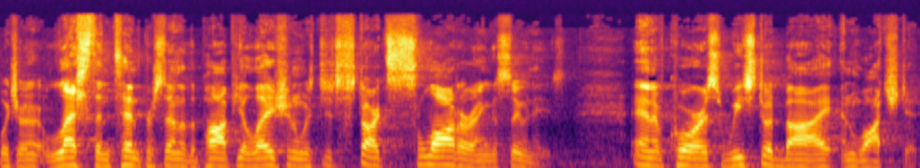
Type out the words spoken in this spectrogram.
which are less than 10% of the population, was just start slaughtering the Sunnis. And of course, we stood by and watched it.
